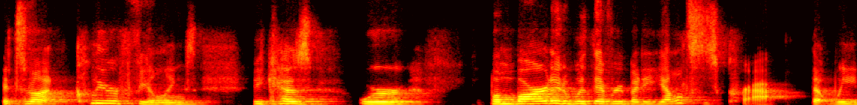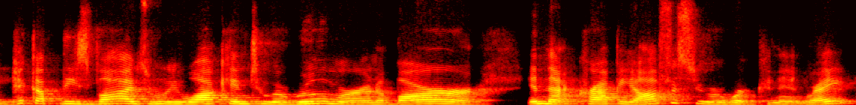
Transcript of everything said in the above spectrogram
It's not clear feelings because we're bombarded with everybody else's crap that we pick up these vibes when we walk into a room or in a bar or in that crappy office you were working in, right?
